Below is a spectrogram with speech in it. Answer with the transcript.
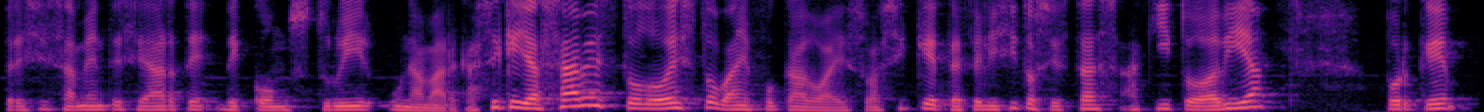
precisamente ese arte de construir una marca. Así que ya sabes, todo esto va enfocado a eso. Así que te felicito si estás aquí todavía porque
